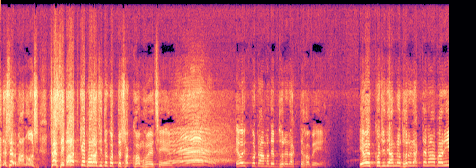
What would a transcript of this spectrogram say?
এদেশের মানুষ ফ্যাসিবাদকে পরাজিত করতে সক্ষম হয়েছে। এই ঐক্যটা আমাদের ধরে রাখতে হবে। এই ঐক্য যদি আমরা ধরে রাখতে না পারি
